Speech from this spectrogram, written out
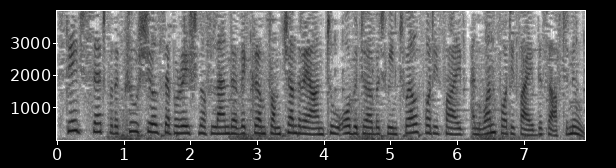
Stage set for the crucial separation of lander Vikram from Chandrayaan-2 orbiter between 12.45 and 1.45 this afternoon.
